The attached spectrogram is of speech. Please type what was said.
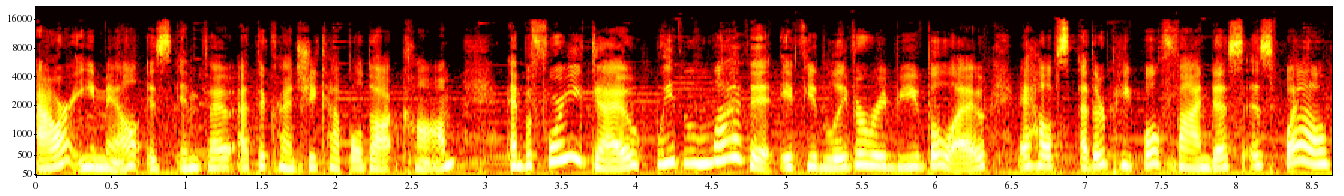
Our email is info at thecrunchycouple.com. And before you go, we'd love it if you'd leave a review below. It helps other people find us as well.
